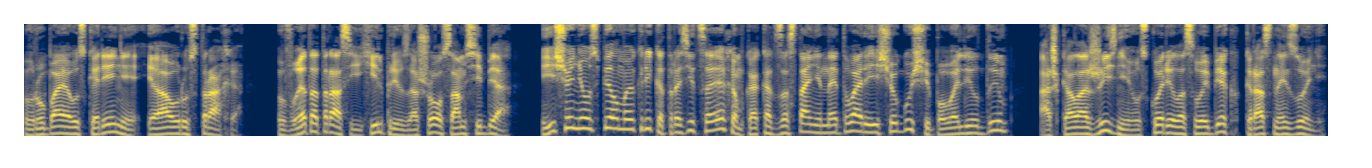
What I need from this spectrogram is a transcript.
врубая ускорение и ауру страха. В этот раз Ехиль превзошел сам себя. Еще не успел мой крик отразиться эхом, как от застаненной твари еще гуще повалил дым, а шкала жизни ускорила свой бег в красной зоне.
